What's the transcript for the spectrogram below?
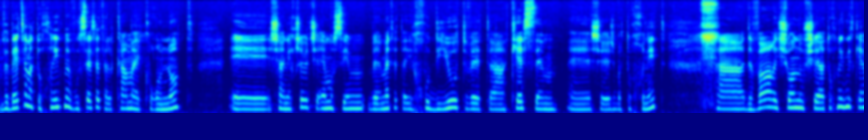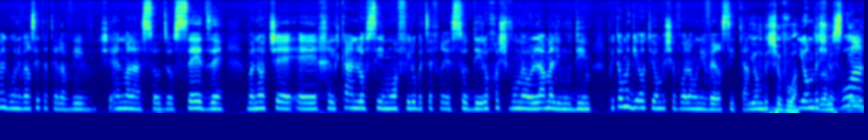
ובעצם התוכנית מבוססת על כמה עקרונות, שאני חושבת שהם עושים באמת את הייחודיות ואת הקסם אה, שיש בתוכנית. הדבר הראשון הוא שהתוכנית מתקיימת באוניברסיטת תל אביב, שאין מה לעשות, זה עושה את זה. בנות שחלקן לא סיימו אפילו בית ספר יסודי, לא חשבו מעולם על לימודים, פתאום מגיעות יום בשבוע לאוניברסיטה. יום בשבוע. יום בשבוע, המסגרת.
